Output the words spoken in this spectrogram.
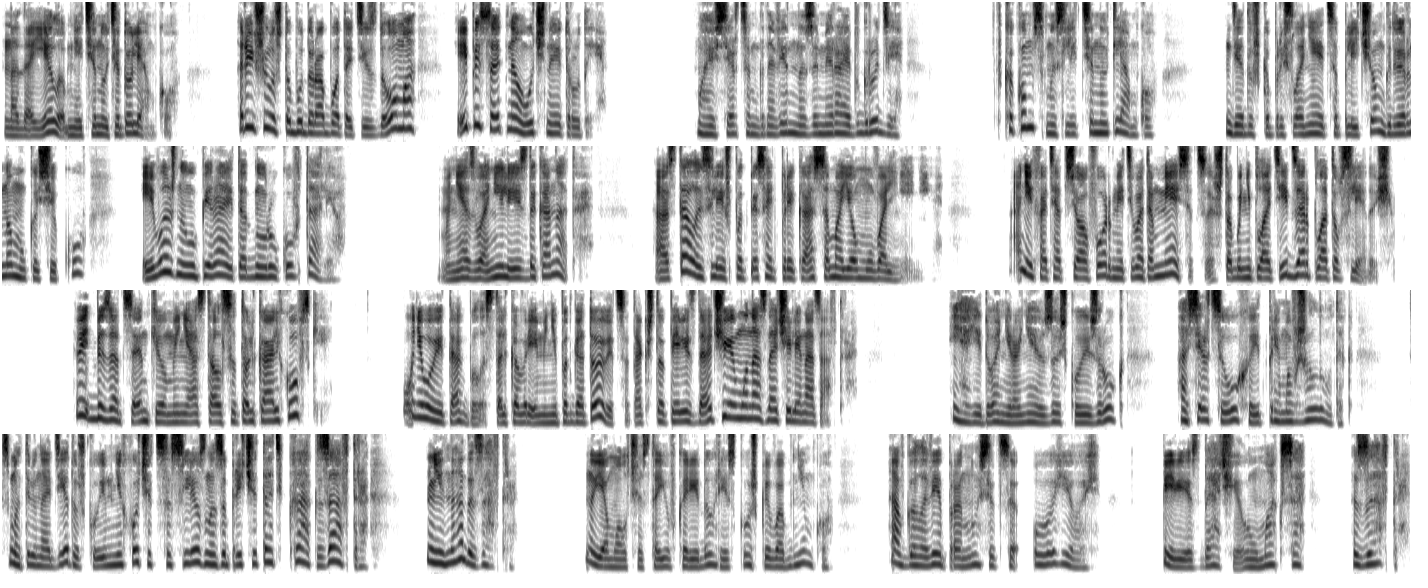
Надоело мне тянуть эту лямку. Решил, что буду работать из дома и писать научные труды». Мое сердце мгновенно замирает в груди. «В каком смысле тянуть лямку?» Дедушка прислоняется плечом к дверному косяку и, важно, упирает одну руку в талию. Мне звонили из деканата. Осталось лишь подписать приказ о моем увольнении. Они хотят все оформить в этом месяце, чтобы не платить зарплату в следующем. Ведь без оценки у меня остался только Ольховский. У него и так было столько времени подготовиться, так что пересдачу ему назначили на завтра. Я едва не роняю Зоську из рук, а сердце ухает прямо в желудок. Смотрю на дедушку, и мне хочется слезно запричитать, как завтра. Не надо завтра но я молча стою в коридоре с кошкой в обнимку, а в голове проносится «Ой-ой, пересдача у Макса завтра».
